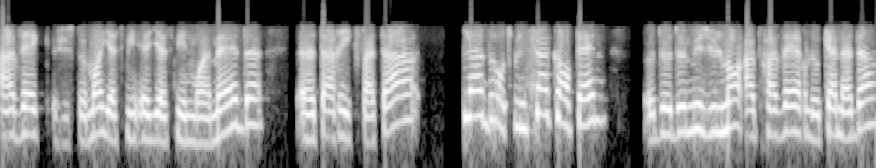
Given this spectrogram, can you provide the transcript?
avec justement Yasmine, Yasmine Mohamed, euh, Tariq Fatah, plein d'autres, une cinquantaine de, de, musulmans à travers le Canada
